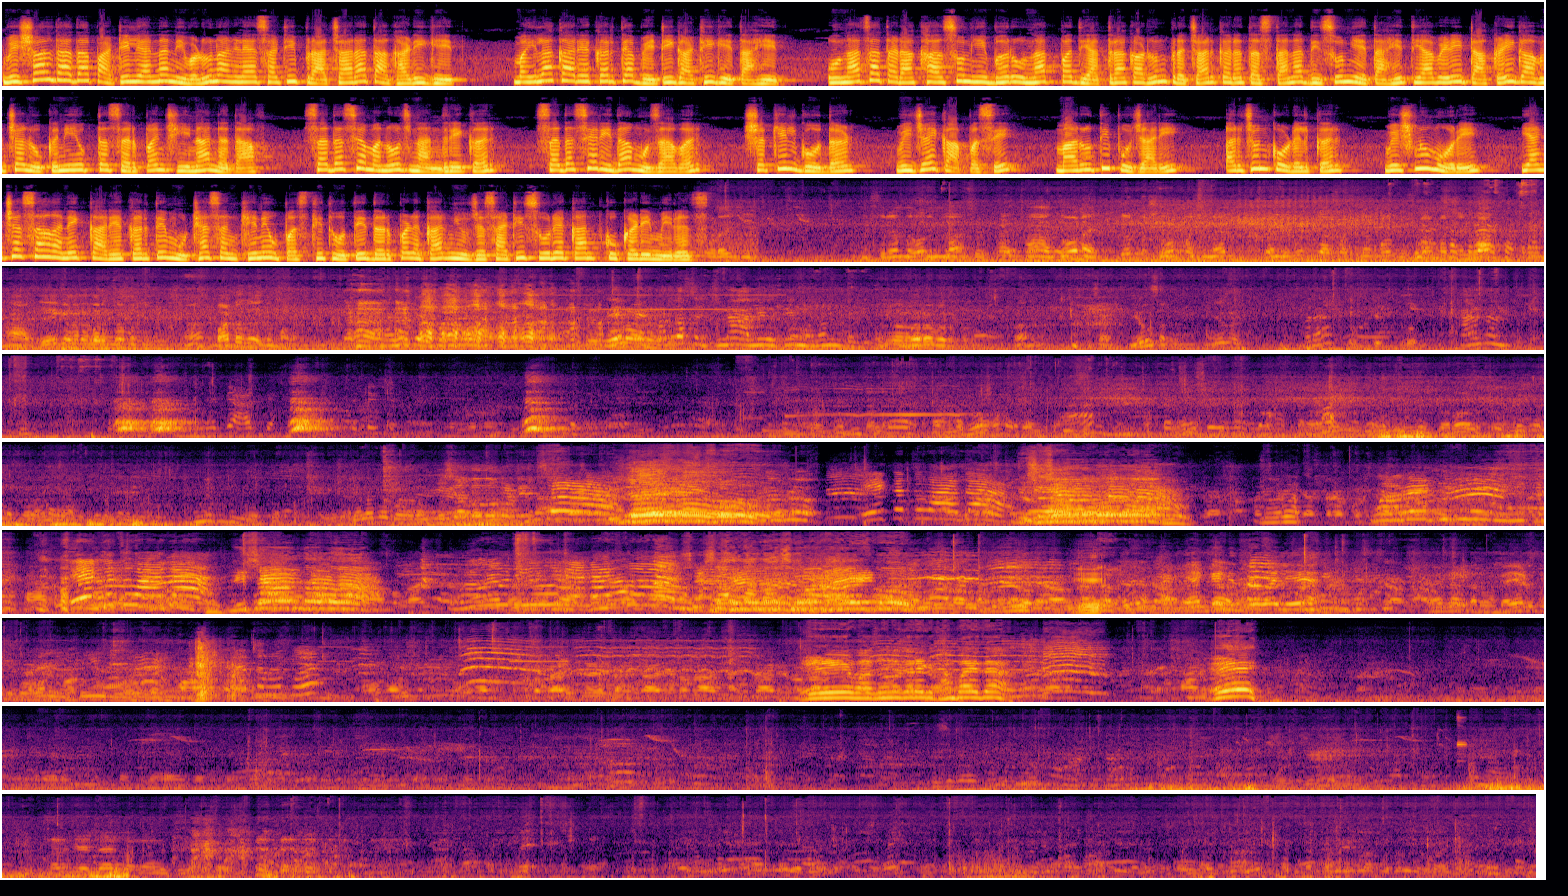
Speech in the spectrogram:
विशालदादा पाटील यांना निवडून आणण्यासाठी प्रचारात आघाडी घेत महिला कार्यकर्त्या भेटीगाठी घेत आहेत. उन्हाचा तडाखा असून ही भर उन्हात पदयात्रा काढून प्रचार करत असताना दिसून येत आहेत. यावेळी टाकळी गावच्या लोकनियुक्त सरपंच हिना नदाफ सदस्य मनोज नांद्रेकर सदस्य रिदा मुजावर शकील गोदड विजय कापसे मारुती पुजारी अर्जुन कोडलकर विष्णू मोरे यांच्यासह अनेक कार्यकर्ते मोठ्या संख्येने उपस्थित होते. दर्पणकार न्यूजसाठी सूर्यकांत कुकडे मिरज. दुसऱ्या मशीनला हां दोन आहेत. दोन मशीन. आहेत. कॅन्डिडेट जास्त असल्यामुळे दुसऱ्या मशीनला हां एक नंबरचा मशीन. हां पाठच आहे तुम्हाला. पेपरला सूचना आली होती म्हणून बघितलं. बरोबर हां? येऊ. सर. काय सांगतो एकच वादा येऊन येऊन ए वाजवणं नका थांबायचा ए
